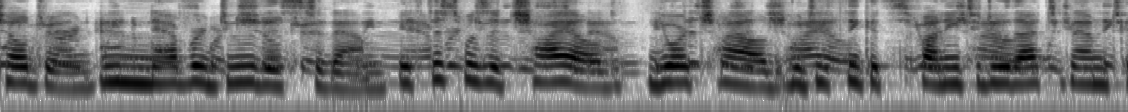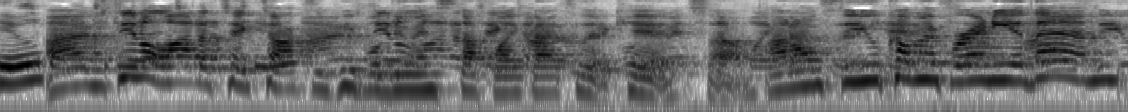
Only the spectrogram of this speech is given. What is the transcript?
children. We never do this to them. If this was a child, your child, would you think it's funny to do that to them too? I've seen a lot of TikToks of people doing stuff like that to their kids, so I don't see you coming for any of them. You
